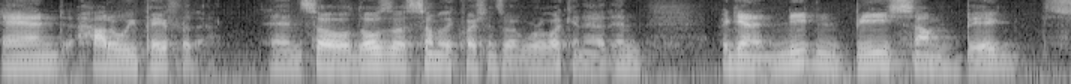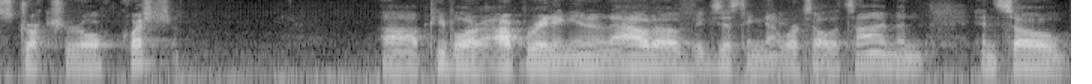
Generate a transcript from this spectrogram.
and how do we pay for that? And so those are some of the questions that we're looking at. And again, it needn't be some big structural question. Uh, people are operating in and out of existing networks all the time, and and so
